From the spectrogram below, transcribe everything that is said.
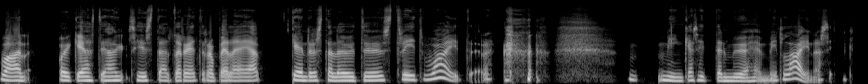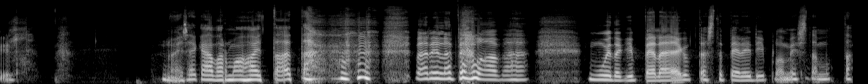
Vaan oikeastihan siis täältä retropelejä genrestä löytyy Street Fighter, minkä sitten myöhemmin lainasin kyllä. No ei sekään varmaan haittaa, että välillä pelaa vähän muitakin pelejä kuin tästä pelidiplomista, mutta,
